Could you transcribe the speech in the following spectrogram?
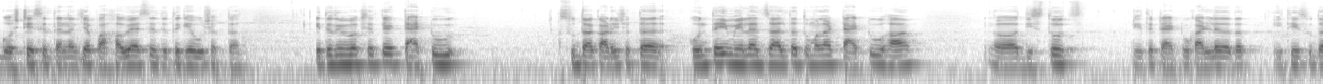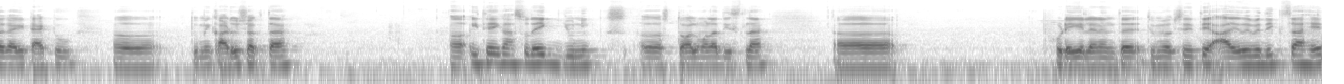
गोष्टी असतील त्यांना जे पाहावे असेल तिथे घेऊ शकतात इथे तुम्ही बघू शकता टॅटू सुद्धा काढू शकता. कोणत्याही मेलात जाल तर तुम्हाला टॅटू हा दिसतोच. इथे टॅटू काढले जातात. इथे सुद्धा काही टॅटू तुम्ही काढू शकता. इथे एक हा सुद्धा एक युनिक स्टॉल मला दिसला. पुढे गेल्यानंतर तुम्ही बघू इथे आयुर्वेदिकचं आहे.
